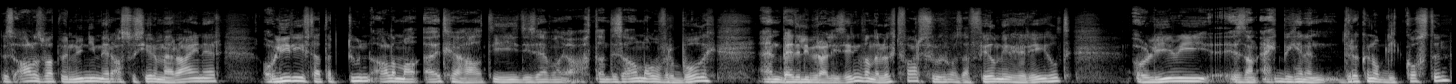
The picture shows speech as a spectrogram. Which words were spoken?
Dus alles wat we nu niet meer associëren met Ryanair... O'Leary heeft dat er toen allemaal uitgehaald. Die, die zei van, ja, dat is allemaal overbodig. En bij de liberalisering van de luchtvaart, vroeger was dat veel meer geregeld... O'Leary is dan echt beginnen drukken op die kosten.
